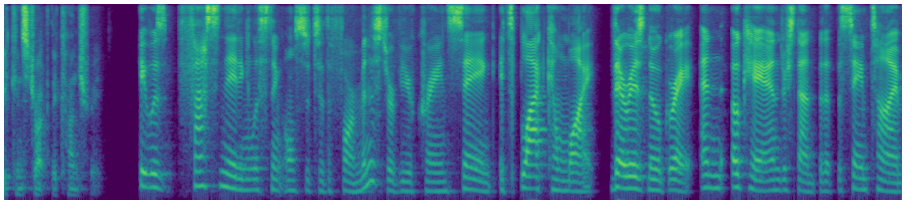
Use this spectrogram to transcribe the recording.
reconstruct the country. it was fascinating listening also to the foreign minister of Ukraine saying it's black and white. There is no gray. And okay, I understand. But at the same time,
